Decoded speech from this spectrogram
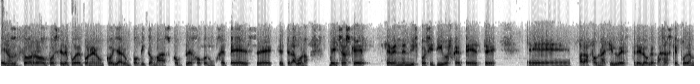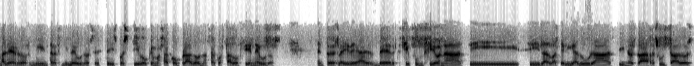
En un zorro pues se le puede poner un collar un poquito más complejo con un GPS, etcétera. Bueno, de hecho es que se venden dispositivos GPS eh, para fauna silvestre, lo que pasa es que pueden valer 2.000, 3.000 euros. Este dispositivo que hemos acoplado nos ha costado 100 euros. Entonces la idea es ver si funciona, si, si la batería dura, si nos da resultados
